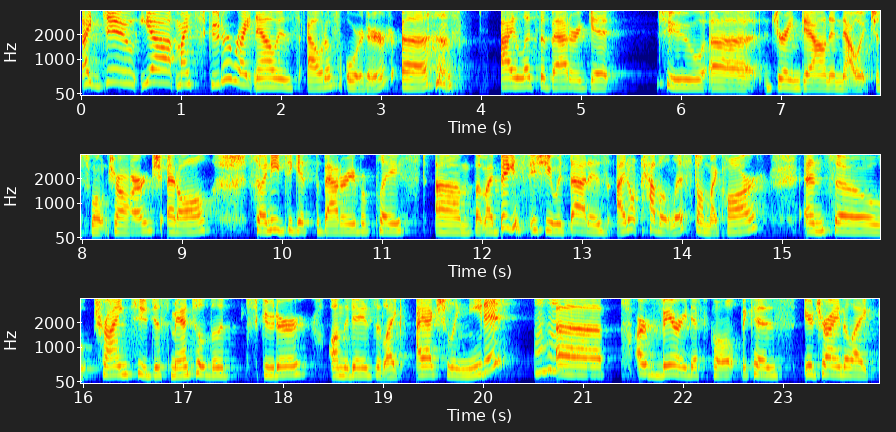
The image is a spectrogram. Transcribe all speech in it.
I do. Yeah, my scooter right now is out of order. Uh, I let the battery get to uh, drain down, and now it just won't charge at all. So I need to get the battery replaced. Um, but my biggest issue with that is I don't have a lift on my car, and so trying to dismantle the scooter on the days that like I actually need it uh, are very difficult because you're trying to like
